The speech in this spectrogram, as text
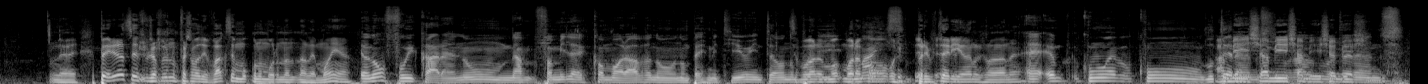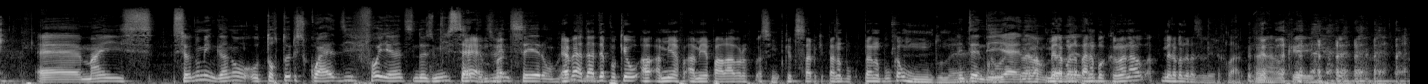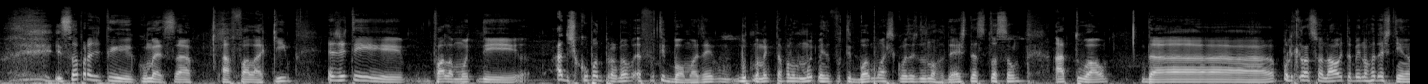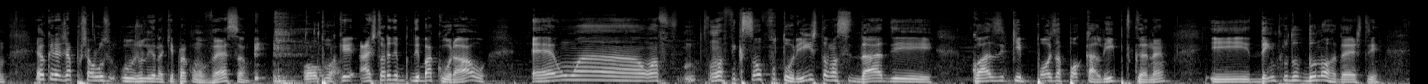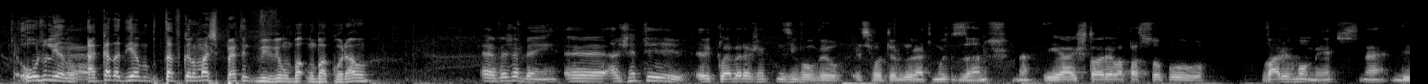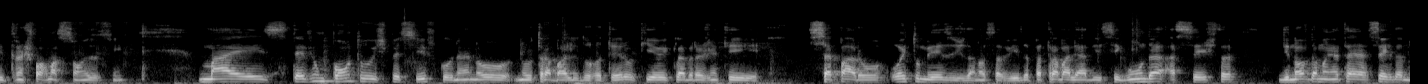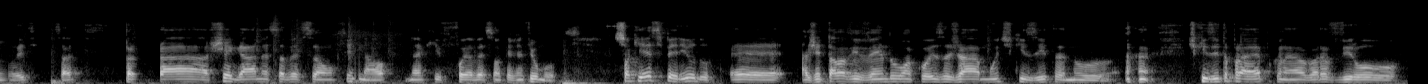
É. Pereira, você já foi no Festival de Vaca, quando morou na, na Alemanha? Eu não fui, cara. Não, a família que eu morava não, não permitiu, então não Você mora, ir, mora mas- com os presbiterianos lá, né? É, eu, com, com luteranos. Amish, Amish, Amish. luteranos. É, mas, se eu não me engano, o Torture Squad foi antes, em 2007. É, eles venceram. É verdade, é porque eu- a, a minha, a minha palavra, assim, porque tu sabe que Pernambuco, Pernambuco é um mundo, né? Entendi, é, a não, primeira banda pernambucana, a primeira banda brasileira, claro. Ah, ok. E só pra gente começar a falar aqui, a gente fala muito de. A desculpa do programa é futebol, mas aí, ultimamente tá falando muito mais de futebol, umas coisas do Nordeste, da situação atual da política nacional e também nordestina. Eu queria já puxar o, Juliano aqui pra conversa, porque a história de, de Bacurau é uma, uma, uma ficção futurista, uma cidade quase que pós-apocalíptica, né? E dentro do, do Nordeste. Ô, Juliano, a cada dia tá ficando mais perto de viver um, ba- um Bacurau? É, veja bem, é, a gente, eu e Kleber, a gente desenvolveu esse roteiro durante muitos anos, né? E a história ela passou por vários momentos, né, de transformações assim. Mas teve um ponto específico, né, no, no trabalho do roteiro que eu e Kleber a gente separou oito meses da nossa vida para trabalhar de segunda a sexta, de nove da manhã até seis da noite, sabe? Para chegar nessa versão final, né, que foi a versão que a gente filmou. Só que esse período, é, a gente estava vivendo uma coisa já muito esquisita, no... esquisita para a época, né? Agora virou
